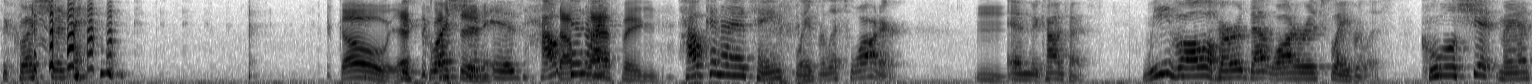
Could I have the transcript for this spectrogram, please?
the question Go. That's the, question is how Stop can I stop laughing. how can I attain flavorless water? Mm. And the context. We've all heard that water is flavorless. Cool shit, man.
